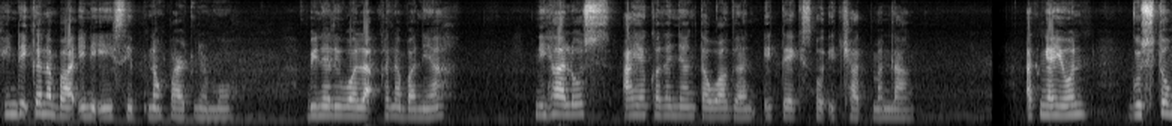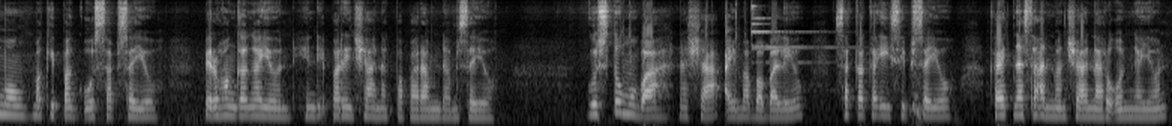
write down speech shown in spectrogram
Hindi ka na ba iniisip ng partner mo? Binaliwala ka na ba niya? Ni halos ayaw ka na niyang tawagan, i-text o i-chat man lang. At ngayon, gusto mong makipag-usap sa'yo, pero hanggang ngayon, hindi pa rin siya nagpaparamdam sa'yo. Gusto mo ba na siya ay mababaliw sa kakaisip sa'yo kahit nasaan man siya naroon ngayon?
